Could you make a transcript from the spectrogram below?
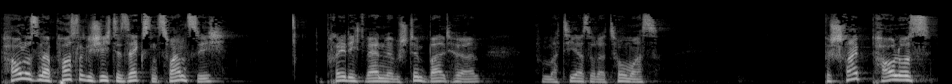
Paulus in Apostelgeschichte 26, die Predigt werden wir bestimmt bald hören, von Matthias oder Thomas, beschreibt Paulus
